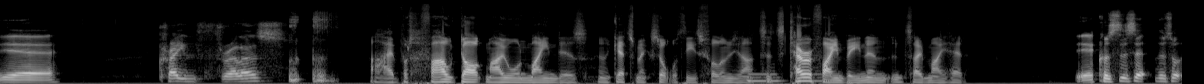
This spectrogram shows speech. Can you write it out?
Yeah. crime thrillers. Aye, but of how dark my own mind is, and it gets mixed up with these films, you know, it's, it's terrifying being in, inside my head. Yeah, because there's a there's an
